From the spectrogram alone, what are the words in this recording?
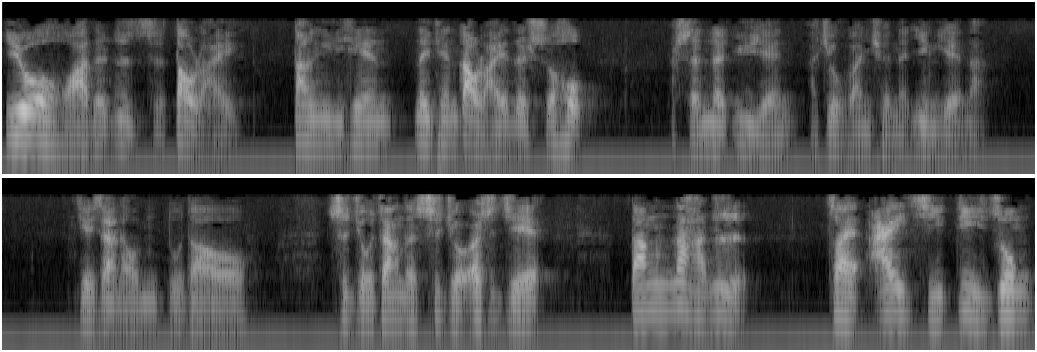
耶和华的日子到来。当一天那天到来的时候，神的预言就完全的应验了。接下来我们读到十九章的十九二十节，当那日。在埃及地中，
